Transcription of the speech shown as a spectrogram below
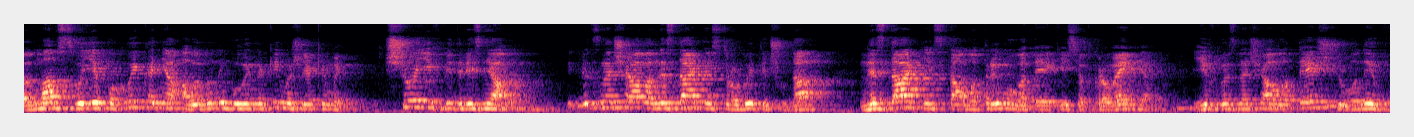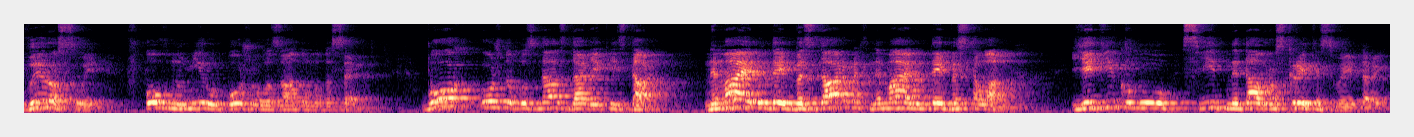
е, мав своє покликання, але вони були такими ж, як і ми. Що їх відрізняло? Їх відзначала нездатність робити чуда, нездатність там отримувати якісь откровення. Їх визначало те, що вони виросли в повну міру Божого задуму до себе. Бог кожному з нас дав якийсь дар. Немає людей бездарних, немає людей безталантних. Є ті, кому світ не дав розкрити свої дари.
